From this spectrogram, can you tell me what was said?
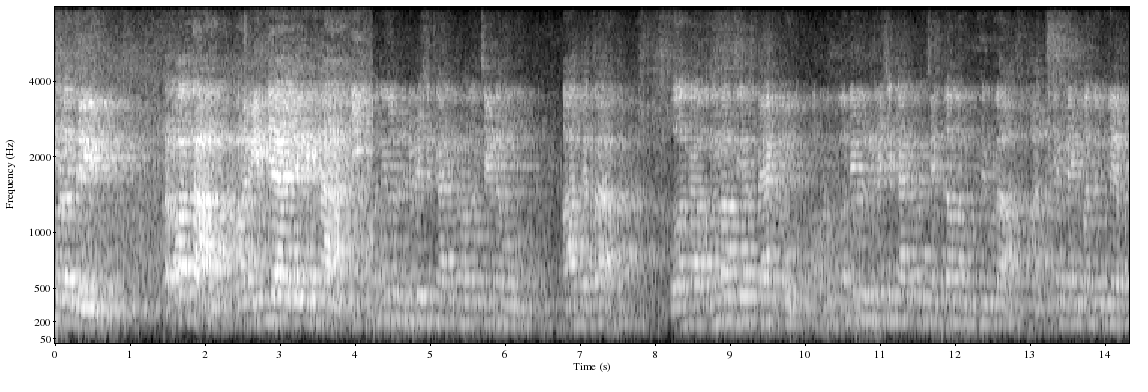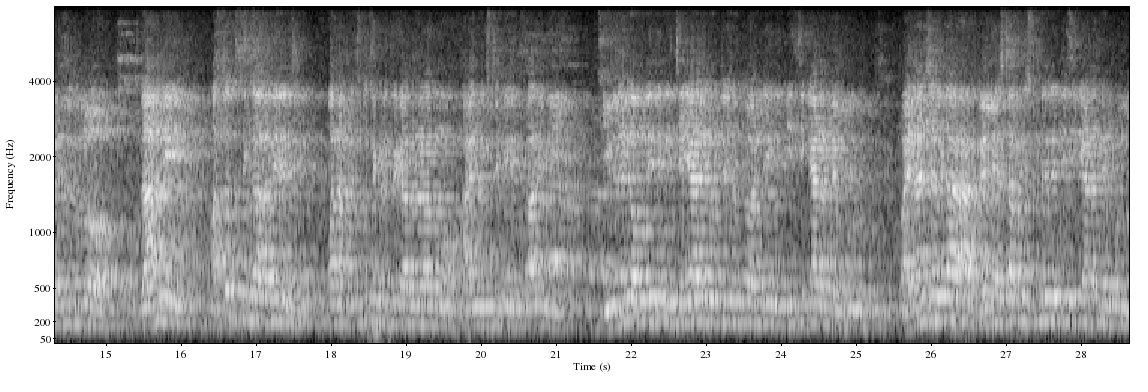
చూడడం జరిగింది తర్వాత మనం ఏం చేయాలి అడిగిన ఈ కొన్నేళ్ళు రెనోవేషన్ కార్యక్రమంలో చేయడము ఆ గత ఒక one and half years back అప్పుడు కోనేరు రెనోవేషన్ కార్యక్రమం చేద్దాం అనుకుంటే కూడా ఆర్థికంగా ఇబ్బంది ఉండే పరిస్థితుల్లో దాన్ని గారని మన ప్రిన్సిపల్ సెక్రటరీ గారు ఉండడము ఆయన దృష్టికి సాధించి ఈ విధంగా ఉంది దీన్ని చేయాలనే ఉద్దేశంతో అంటే ఇది బీసీ క్యాడర్ టెంపుల్ ఫైనాన్షియల్గా వెల్ ఎస్టాబ్లిష్ ఉండేది బీసీ క్యాడర్ టెంపుల్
